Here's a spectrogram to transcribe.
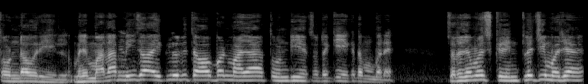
तोंडावर येईल. म्हणजे मला मी जेव्हा ऐकली होती तेव्हा पण माझ्या तोंडी येत होतं की एक नंबर आहे. सो त्याच्यामुळे स्क्रीन प्लेची मजा आहे.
